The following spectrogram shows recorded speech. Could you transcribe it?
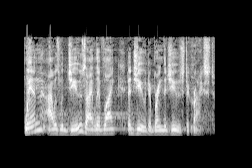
When I was with Jews, I lived like a Jew to bring the Jews to Christ.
